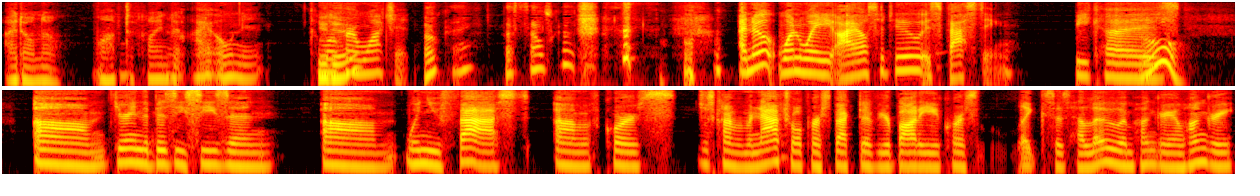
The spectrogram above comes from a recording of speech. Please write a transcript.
I don't know. I'll have to find it. I own it. Come You over do? and watch it. Okay, that sounds good. I know one way I also do is fasting because um, during the busy season, um, when you fast, um, of course, just kind of from a natural perspective, your body, of course, like says, hello, I'm hungry, I'm hungry.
